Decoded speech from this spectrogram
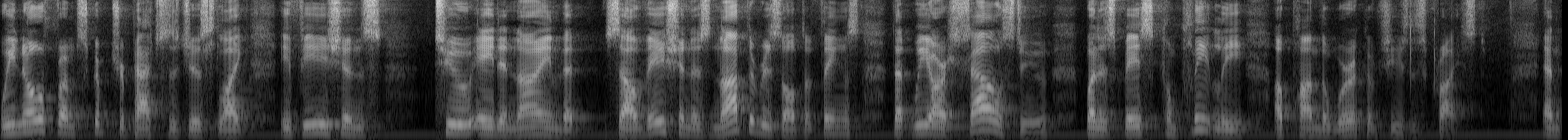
We know from scripture passages like Ephesians 2 8 and 9 that salvation is not the result of things that we ourselves do, but is based completely upon the work of Jesus Christ. And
